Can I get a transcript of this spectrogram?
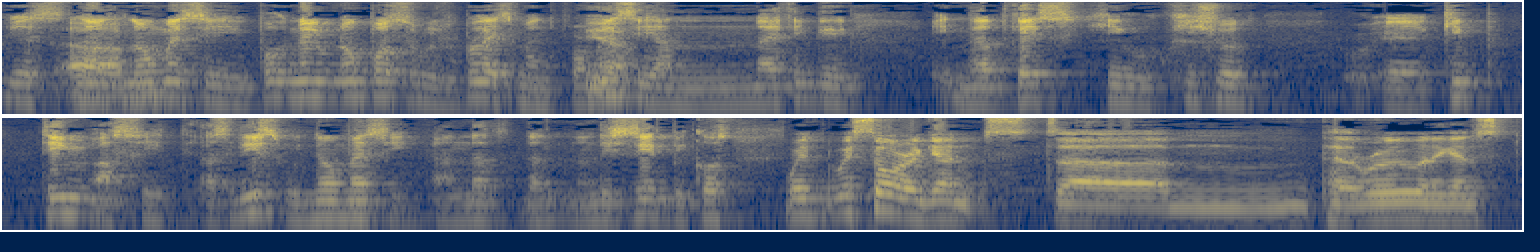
yes, Um, no, no Messi, no, no possible replacement for Yeah. Messi, and I think in that case he he should uh, keep team as it as it is with no Messi, and that and this is it because We, we saw against um, Peru and against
